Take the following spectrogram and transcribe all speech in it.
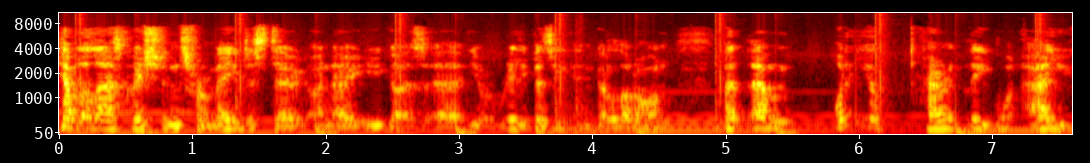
couple of last questions from me. Just to, I know you guys, uh, you're really busy and got a lot on, but um, what are your currently, what are you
